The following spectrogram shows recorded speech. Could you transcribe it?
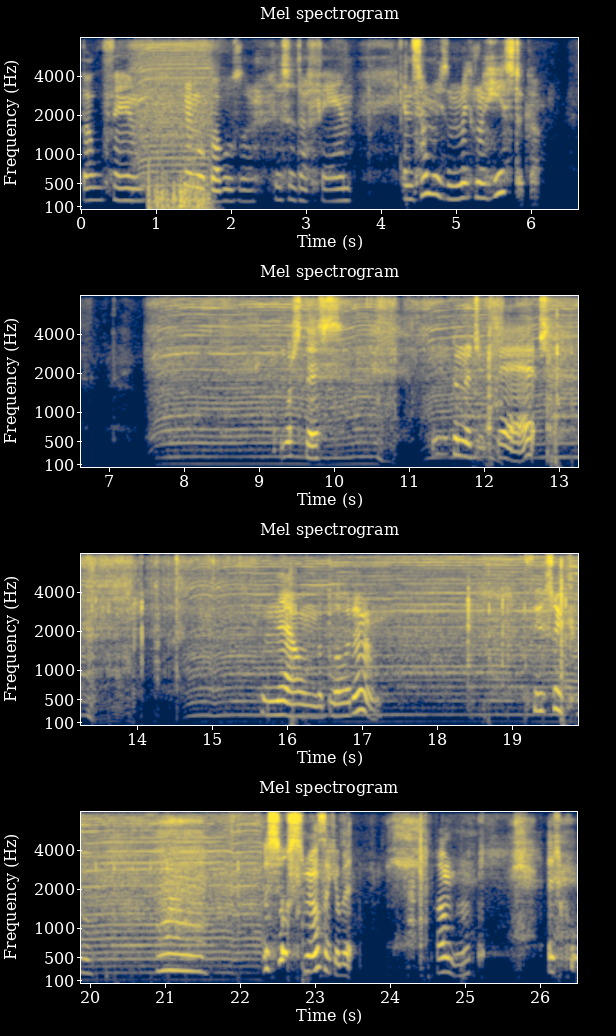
bubble fan. No more bubbles though. This is a fan. And some reason it makes my hair stick up. Watch this. I'm gonna do that. Now I'm gonna blow it down. Feels so cool. Ah, it still smells like a bit. I don't know. It's cool.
